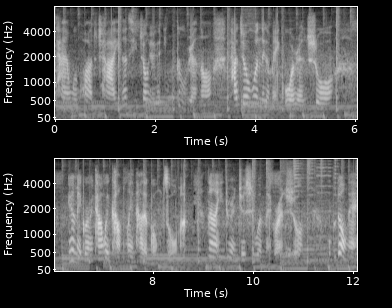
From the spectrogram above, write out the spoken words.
谈文化的差异。那其中有一个印度人哦，他就问那个美国人说，因为美国人他会 complain 他的工作嘛，那印度人就是问美国人说，我不懂哎，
